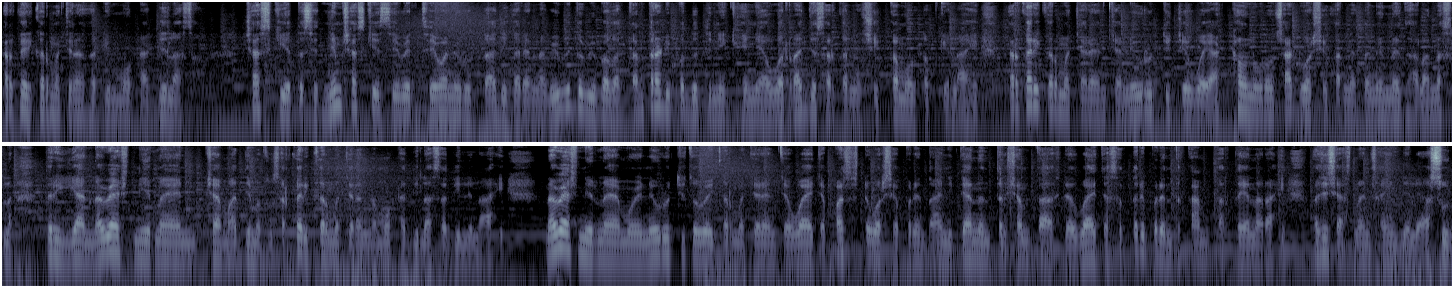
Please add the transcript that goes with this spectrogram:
सरकारी कर्मचाऱ्यांसाठी मोठा दिलासा. शासकीय तसेच निमशासकीय सेवेत सेवानिवृत्त अधिकाऱ्यांना विविध विभागात कंत्राटी पद्धतीने घेण्यावर राज्य सरकारने शिक्कामोर्तब केला आहे. सरकारी कर्मचाऱ्यांच्या निवृत्तीचे वय अठ्ठावन्नवरून साठ वर्षे करण्याचा निर्णय झाला नसला तरी या नव्या निर्णयांच्या माध्यमातून सरकारी कर्मचाऱ्यांना मोठा दिलासा दिलेला आहे. नव्या निर्णयामुळे निवृत्तीचं वय कर्मचाऱ्यांच्या वयाच्या पासष्ट वर्षापर्यंत आणि त्यानंतर क्षमता असल्यास वयाच्या सत्तरीपर्यंत काम करता येणार आहे असे शासनाने सांगितलेले असून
